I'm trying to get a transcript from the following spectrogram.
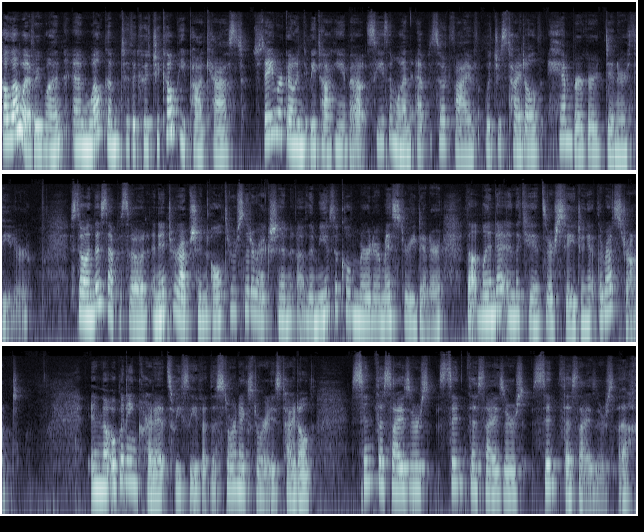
Hello, everyone, and welcome to the Kuchi Kopi podcast. Today we're going to be talking about Season 1, Episode 5, which is titled Hamburger Dinner Theater. So, in this episode, an interruption alters the direction of the musical murder mystery dinner that Linda and the kids are staging at the restaurant. In the opening credits, we see that the store next door is titled Synthesizers, Synthesizers, Synthesizers. Ugh,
